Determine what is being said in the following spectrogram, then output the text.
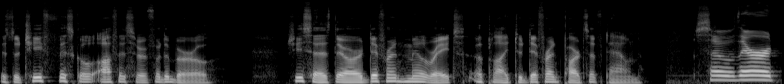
is the Chief Fiscal Officer for the borough. She says there are different mill rates applied to different parts of town. So there are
